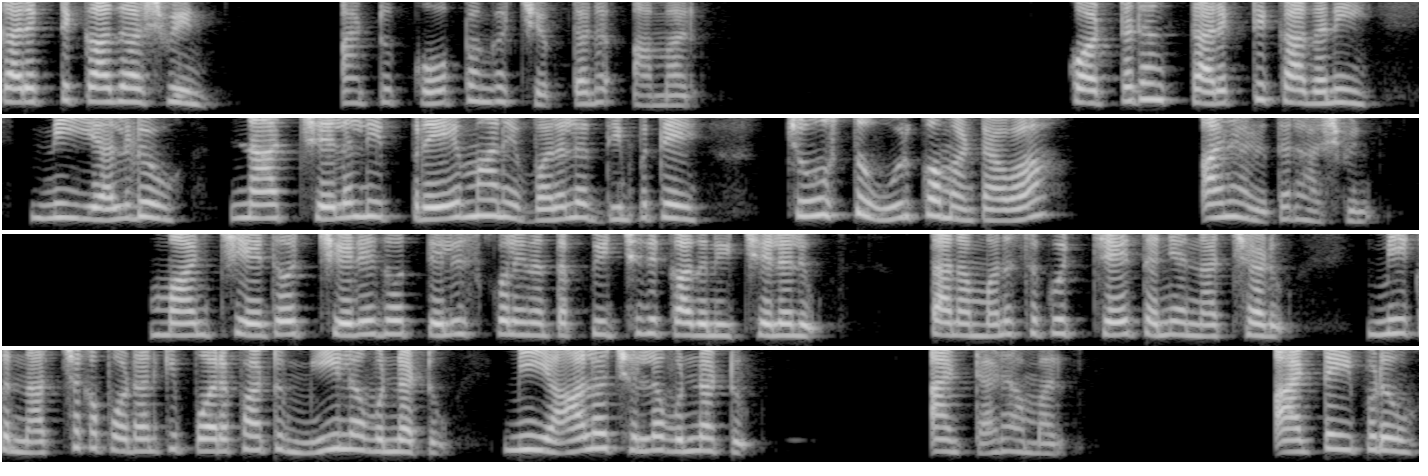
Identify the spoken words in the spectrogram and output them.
కరెక్ట్ కాదు అశ్విన్ అంటూ కోపంగా చెప్తాడు అమర్. కొట్టడం కరెక్ట్ కాదని నీ అల్లుడు నా చెల్లెల్ని ప్రేమ అనే వలలో దింపితే చూస్తూ ఊరుకోమంటావా? అని అడుగుతాడు అశ్విన్. మంచేదో చెడేదో తెలుసుకోలేనంత పిచ్చిది కాదు నీ చెల్లెలు. తన మనసుకు చైతన్య నచ్చాడు. మీకు నచ్చకపోవడానికి పొరపాటు మీలో ఉన్నట్టు మీ ఆలోచనలో ఉన్నట్టు అంటాడు అమర్. అంటే ఇప్పుడు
